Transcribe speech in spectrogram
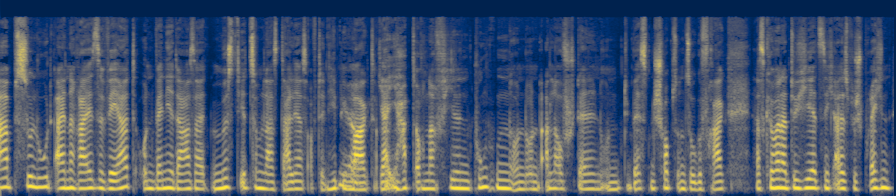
absolut eine Reise wert. Und wenn ihr da seid, müsst ihr zum Las Dalias auf den Hippie-Markt. Ja. ihr habt auch nach vielen Punkten und, und Anlaufstellen und die besten Shops und so gefragt. Das können wir natürlich hier jetzt nicht alles besprechen.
